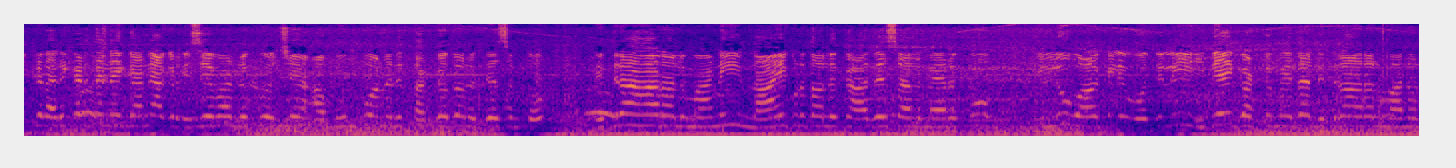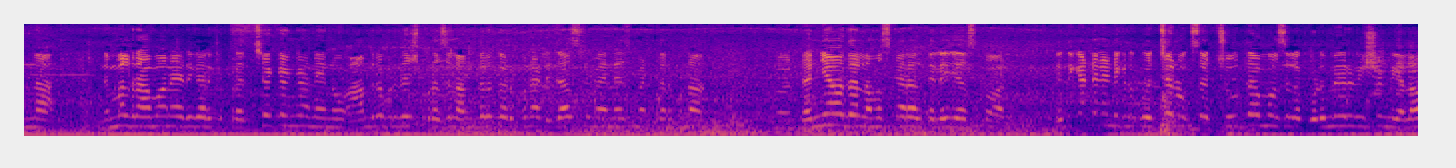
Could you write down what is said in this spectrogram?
ఇక్కడ అరికడితేనే కానీ అక్కడ విజయవాడలోకి వచ్చే ఆ ముంపు అన్నది తగ్గదు అనే ఉద్దేశంతో నిద్రాహారాలు మాని నాయకుడు తాలూకా ఆదేశాల మేరకు వాకిలి వదిలి ఇదే గట్టు మీద నిద్రాహారాలు మానున్న నిమ్మల రామానాయుడు గారికి ప్రత్యేకంగా నేను ఆంధ్రప్రదేశ్ ప్రజలందరి తరఫున డిజాస్టర్ మేనేజ్మెంట్ తరపున ధన్యవాదాలు నమస్కారాలు తెలియజేసుకోవాలి. ఎందుకంటే నేను ఇక్కడికి వచ్చాను ఒకసారి చూద్దాము అసలు గుడమేరు విషయం ఎలా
